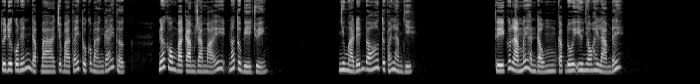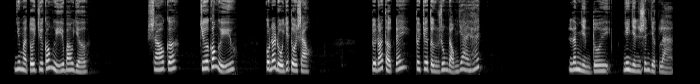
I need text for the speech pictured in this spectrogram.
Tôi đưa cô đến gặp bà cho bà thấy tôi có bạn gái thật nếu không bà càm ra mãi Nói tôi bịa chuyện Nhưng mà đến đó tôi phải làm gì Thì cứ làm mấy hành động cặp đôi yêu nhau hay làm đấy Nhưng mà tôi chưa có người yêu bao giờ Sao cơ? Chưa có người yêu? Cô nói đùa với tôi sao? Tôi nói thật đấy, tôi chưa từng rung động với ai hết. Lâm nhìn tôi như nhìn sinh vật lạ,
